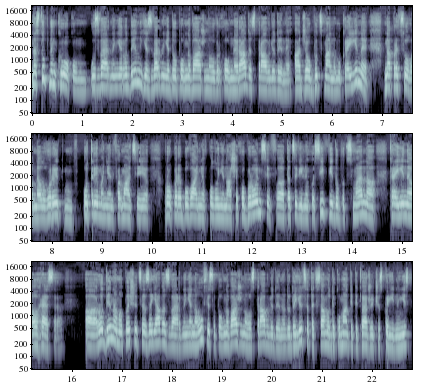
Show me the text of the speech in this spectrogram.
Наступним кроком у зверненні родин є звернення до уповноваженого Верховної Ради з прав людини, адже обуцменом України напрацьований алгоритм отримання інформації про перебування в полоні наших оборонців е, та цивільних осіб від обуцмена країни-агресора. Родинами пишеться заява звернення на офіс уповноваженого з прав людини. Додаються так само документи, підтверджуючи спорідненість,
